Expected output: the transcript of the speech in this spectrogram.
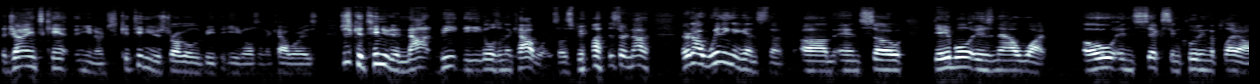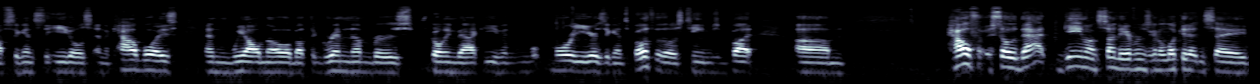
The Giants can't, you know, just continue to struggle to beat the Eagles and the Cowboys. Just continue to not beat the Eagles and the Cowboys. Let's be honest; they're not they're not winning against them. Um, and so Daboll is now what 0 and 6, including the playoffs against the Eagles and the Cowboys. And we all know about the grim numbers going back even more years against both of those teams. But um, how so that game on Sunday, everyone's going to look at it and say,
